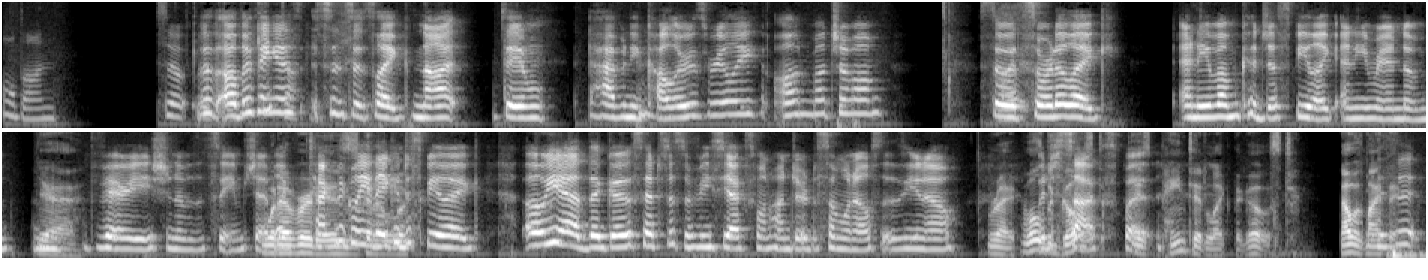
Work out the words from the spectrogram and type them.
hold on. So The other thing keep is, talking. since it's like not, they don't have any mm-hmm. colors really on much of them. So it's sort of like any of them could just be like any random Yeah. variation of the same ship. Whatever it like, is, technically, gonna they could look- just be like, oh yeah, the ghost that's just a VCX 100 someone else's, you know? Right. Well, Which the ghost sucks, but- is painted like the ghost. That was my thing. Is thing. it?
